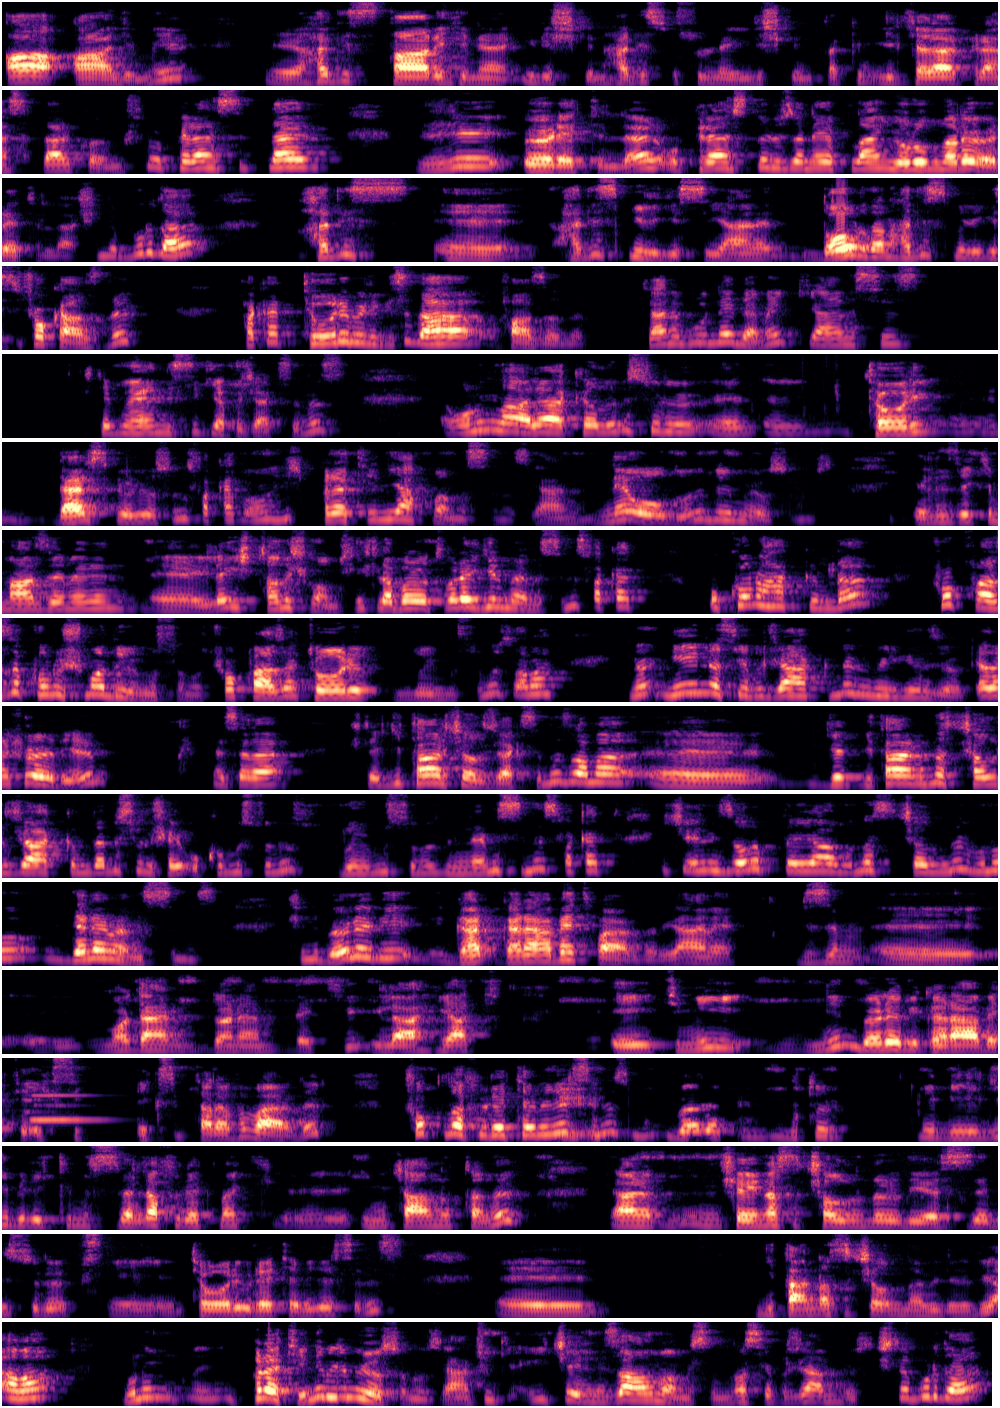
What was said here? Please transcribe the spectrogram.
A alimi e, hadis tarihine ilişkin, hadis usulüne ilişkin takım ilkeler, prensipler koymuştur. O prensipleri öğretirler. O prensipler üzerine yapılan yorumları öğretirler. Şimdi burada hadis e, hadis bilgisi yani doğrudan hadis bilgisi çok azdır. Fakat teori bilgisi daha fazladır. Yani bu ne demek? Yani siz işte mühendislik yapacaksınız. Onunla alakalı bir sürü e, e, teori e, ders görüyorsunuz fakat onun hiç pratiğini yapmamışsınız. Yani ne olduğunu bilmiyorsunuz. Elinizdeki malzemenin e, ile hiç tanışmamış, hiç laboratuvara girmemişsiniz fakat o konu hakkında çok fazla konuşma duymuşsunuz, çok fazla teori duymuşsunuz ama ne, neyi nasıl yapacağı hakkında bir bilginiz yok. Ya da şöyle diyelim, mesela işte gitar çalacaksınız ama e, gitar nasıl çalacağı hakkında bir sürü şey okumuşsunuz, duymuşsunuz, dinlemişsiniz fakat hiç elinize alıp da ya bu nasıl çalınır bunu denememişsiniz. Şimdi böyle bir gar- garabet vardır. Yani bizim e, modern dönemdeki ilahiyat eğitiminin böyle bir garabeti eksik eksik tarafı vardır. Çok laf üretebilirsiniz. Böyle bu tür bir bilgi birikimi size laf üretmek e, imkanı tanır. Yani şey nasıl çalınır diye size bir sürü e, teori üretebilirsiniz. E, gitar nasıl çalınabilir diye ama bunun pratiğini bilmiyorsunuz. Yani çünkü hiç elinize almamışsınız. Nasıl yapacağımı bilmiyorsunuz. İşte burada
